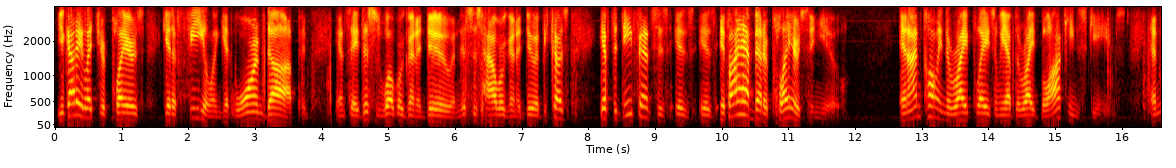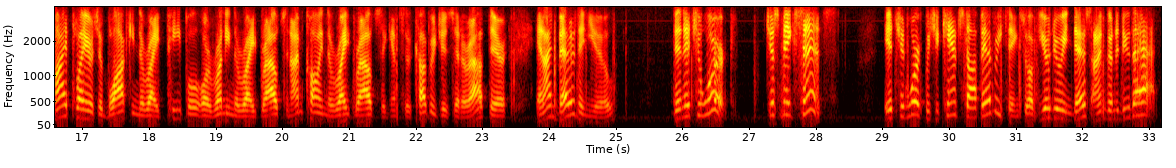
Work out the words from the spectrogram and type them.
You got to let your players get a feel and get warmed up and and say this is what we're going to do and this is how we're going to do it because if the defense is is is if I have better players than you, and I'm calling the right plays and we have the right blocking schemes, and my players are blocking the right people or running the right routes, and I'm calling the right routes against the coverages that are out there, and I'm better than you, then it should work. Just makes sense. It should work, but you can't stop everything. So if you're doing this, I'm going to do that.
